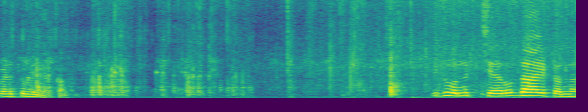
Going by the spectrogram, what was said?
വെളുത്തുള്ളി ചേർക്കാം. ഇത് ഒന്ന് ചെറുതായിട്ടൊന്ന്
